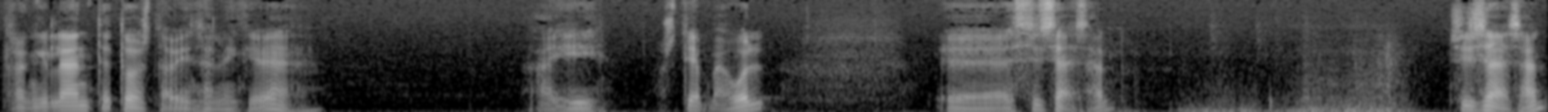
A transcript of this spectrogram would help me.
tranquilamente todo está bien zanik ere. Ahí, hostia, ba, well, eh, ez izan esan. Ez izan esan.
